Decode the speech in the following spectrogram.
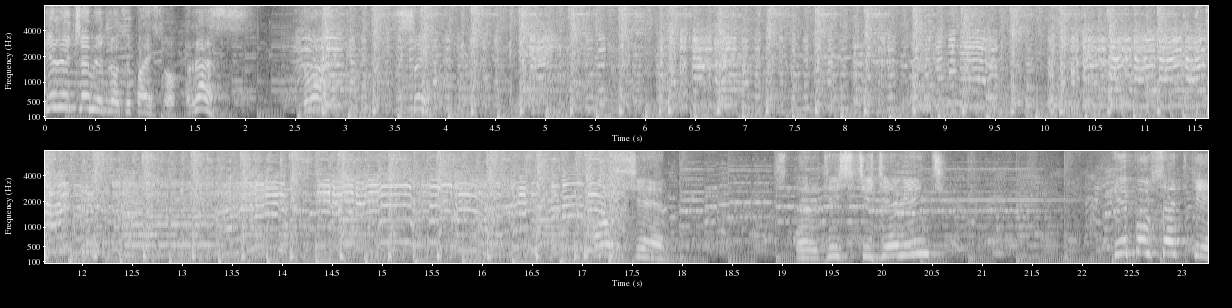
i liczymy, drodzy Państwo. Raz, dwa, trzy. Osiem, czterdzieści dziewięć i pół setki,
